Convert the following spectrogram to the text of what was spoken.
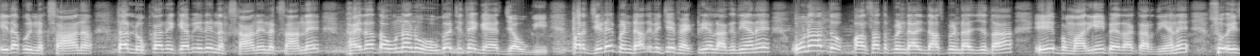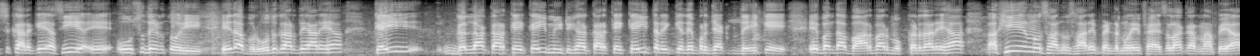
ਇਹਦਾ ਕੋਈ ਨੁਕਸਾਨ, ਤਾਂ ਲੋਕਾਂ ਨੇ ਕਿਹਾ ਵੀ ਇਹਦੇ ਨੁਕਸਾਨ ਨੇ ਨੁਕਸਾਨ ਨੇ ਫਾਇਦਾ ਤਾਂ ਉਹਨਾਂ ਨੂੰ ਹੋਊਗਾ ਜਿੱਥੇ ਗੈਸ ਜਾਊਗੀ। ਪਰ ਜਿਹੜੇ ਪਿੰਡਾਂ ਦੇ ਵਿੱਚ ਇਹ ਫੈਕਟਰੀਆਂ ਲੱਗਦੀਆਂ ਨੇ, ਉਹਨਾਂ ਤੋਂ ਪੰਜ ਸੱਤ ਪਿੰਡਾਂ 'ਚ 10 ਪਿੰਡਾਂ 'ਚ ਤਾਂ ਇਹ ਬਿਮਾਰੀਆਂ ਹੀ ਪੈਦਾ ਕਰਦੀਆਂ ਨੇ। ਸੋ ਇਸ ਕਰਕੇ ਅਸੀਂ ਇਹ, ਉਸ ਦਿਨ ਤੋਂ ਹੀ ਇਹਦਾ ਵਿਰੋਧ ਕਰਦੇ ਆ ਰਹੇ ਹਾਂ। ਕਈ ਗੱਲਾਂ ਕਰਕੇ ਕਈ ਮੀਟਿੰਗਾਂ ਕਰਕੇ ਕਈ ਤਰੀਕੇ ਦੇ ਪ੍ਰੋਜੈਕਟ ਦੇ ਕੇ ਇਹ ਬੰਦਾ ਬਾਰ-ਬਾਰ ਮੁੱਕਰਦਾ ਰਿਹਾ। ਅਖੀਰ ਨੂੰ ਸਾਨੂੰ ਸਾਰੇ ਪਿੰਡ ਨੂੰ ਇਹ ਫੈਸਲਾ ਕਰਨਾ ਪਿਆ।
